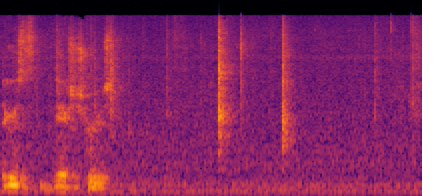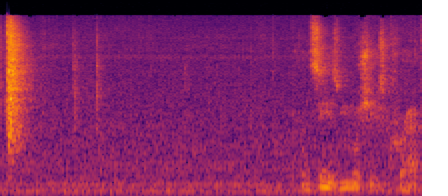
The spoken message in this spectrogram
there goes the extra screws. Let's see, it's mushy as crap.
